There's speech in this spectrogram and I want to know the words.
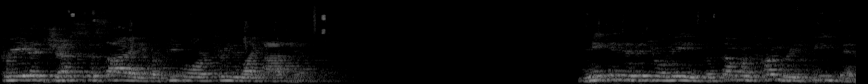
Create a just society where people aren't treated like objects. Meet individual needs. When someone's hungry, feed them.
